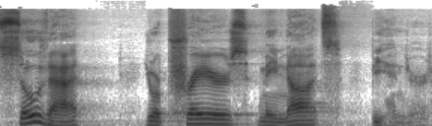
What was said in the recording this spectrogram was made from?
so that your prayers may not be hindered.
